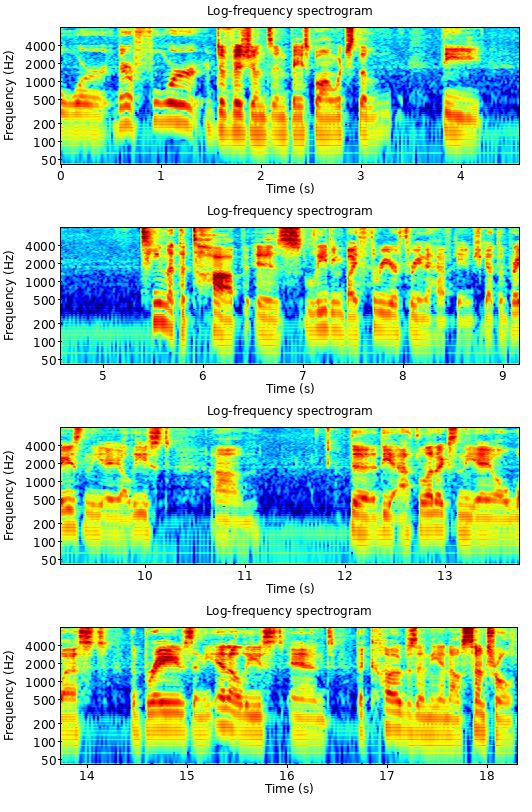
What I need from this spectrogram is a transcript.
four. There are four divisions in baseball in which the the team at the top is leading by three or three and a half games. You got the Rays in the AL East. Um, the the Athletics in the AL West, the Braves in the NL East, and the Cubs in the NL Central.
